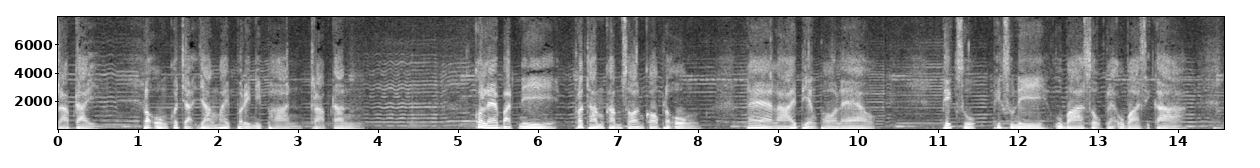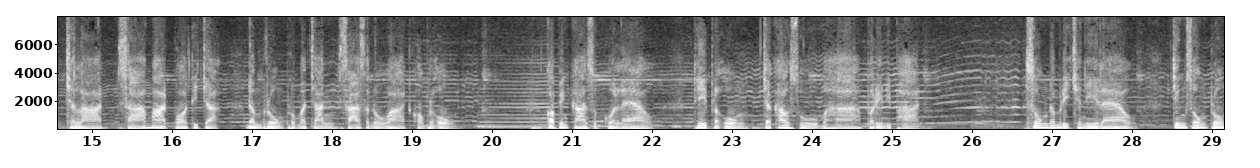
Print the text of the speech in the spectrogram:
ตราบใด พระองค์ก็จะยังไม่ปรินิพานตราบนั้น ก็แลบัดนี้พระธรรมคำสอนของพระองค์แพร่หลายเพียงพอแล้ว ภิกษุ ภิกษุณี อุบาสกและอุบาสิกา ฉลาดสามารถพอที่จะดำรงพรหมจรรย์ศาสนวาทของพระองค์ ก็เป็นการสมควรแล้ว ที่พระองค์จะเข้าสู่มหาปรินิพาน ทรงดำริชนี้แล้ว จึงทรงปรง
